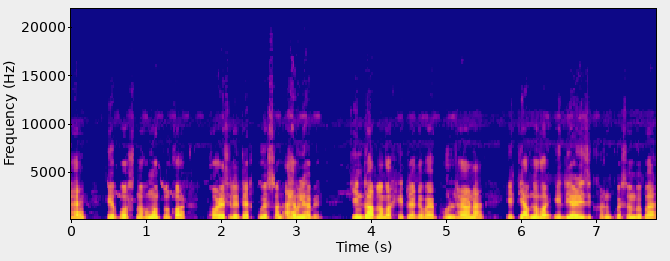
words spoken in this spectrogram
আহে সেই প্ৰশ্নসমূহ আপোনালোকৰ ফৰেষ্ট ৰিলেটেড কুৱেশ্যন আহে বুলি ভাবে। কিন্তু আপোনালোকৰ সেইটো একেবাৰে ভুল ধাৰণা। এতিয়া আপোনালোকৰ এ ডি আৰ ই যিখন কুৱেশ্যন পেপাৰ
